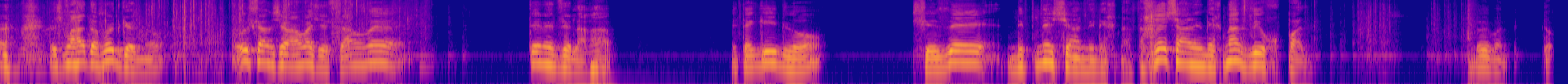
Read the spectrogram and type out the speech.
יש מעטפות כאלה, נו. הוא שם שם מה ששם, אומר, תן את זה לרב, ותגיד לו שזה לפני שאני נכנס. אחרי שאני נכנס זה יוכפל. לא הבנתי. טוב.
